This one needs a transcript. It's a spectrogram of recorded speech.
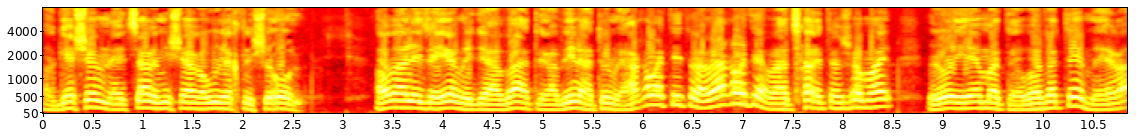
הגשם נעצר למי שהיה ראוי ללכת לשאול. אמר לזעיר מדאבת לרבינה אתון מאחה בתיתו, מאחה בתיתו, ועצר את השמיים, ולא יהיה מטר ובתה מהרה.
